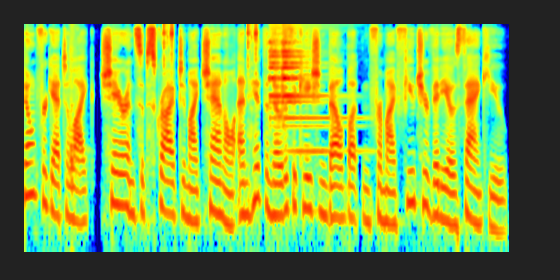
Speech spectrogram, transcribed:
Don't forget to like, share and subscribe to my channel and hit the notification bell button for my future videos. Thank you.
